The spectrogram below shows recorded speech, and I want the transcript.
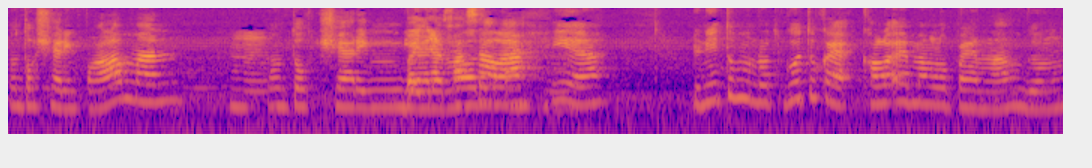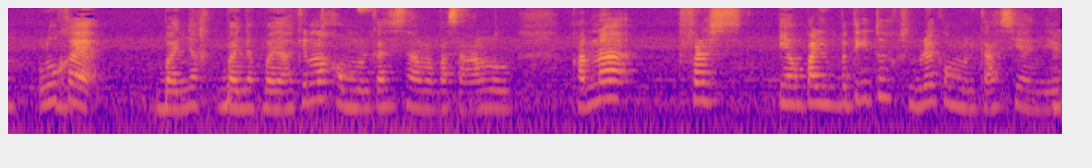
untuk sharing pengalaman untuk sharing dia Banyak ada masalah depan. iya. Dan itu menurut gue tuh kayak kalau emang lu pengen langgeng lu kayak banyak banyak banyakin lah komunikasi sama pasangan lu. Karena first yang paling penting itu sebenarnya komunikasi anjir.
